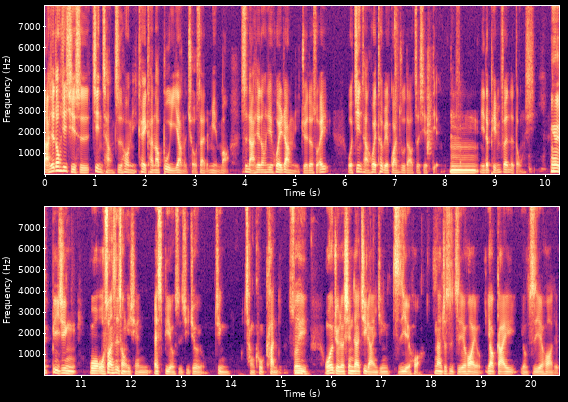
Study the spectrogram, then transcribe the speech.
哪些东西其实进场之后，你可以看到不一样的球赛的面貌？是哪些东西会让你觉得说，哎、欸，我进场会特别关注到这些点？嗯，你的评分的东西。因为毕竟我我算是从以前 SBO 时期就有进仓库看的，所以我会觉得现在既然已经职业化，那就是职业化有要该有职业化的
